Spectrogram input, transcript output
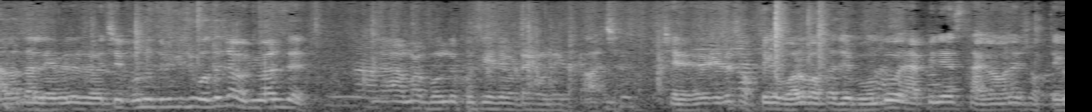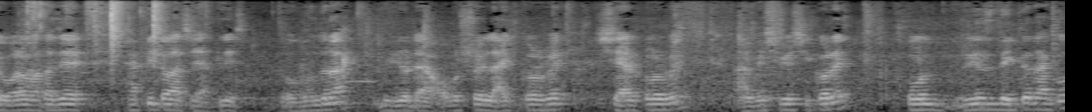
আলাদা লেভেলে রয়েছে। বন্ধু তুমি কিছু বলতে চাও ভিউয়ারদের আমার বন্ধু খুশি হয়েছে ওটাই অনেক। আচ্ছা এটা সব থেকে বড় কথা যে বন্ধু হ্যাপিনেস থাকা মানে সব থেকে বড় কথা যে হ্যাপি তো আছে অ্যাটলিস্ট তো বন্ধুরা ভিডিওটা অবশ্যই লাইক করবে শেয়ার করবে আর বেশি বেশি করে ফোন রিলস দেখতে থাকো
